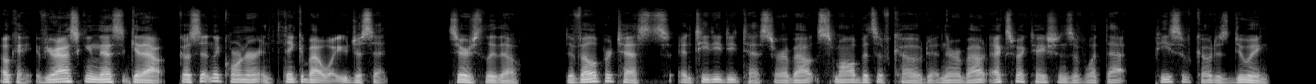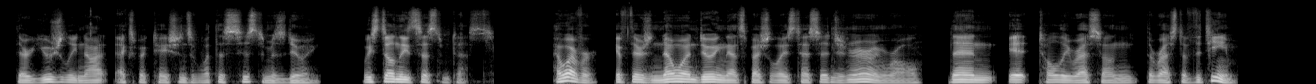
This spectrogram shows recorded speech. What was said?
Okay, if you're asking this, get out. Go sit in the corner and think about what you just said. Seriously though, developer tests and TDD tests are about small bits of code and they're about expectations of what that piece of code is doing they're usually not expectations of what the system is doing. We still need system tests. However, if there's no one doing that specialized test engineering role, then it totally rests on the rest of the team.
